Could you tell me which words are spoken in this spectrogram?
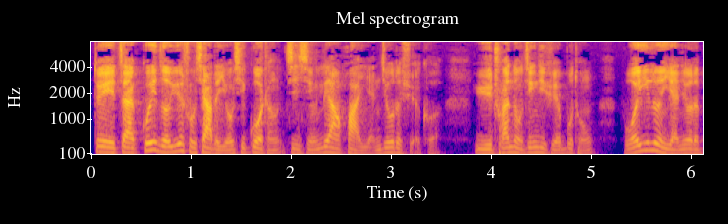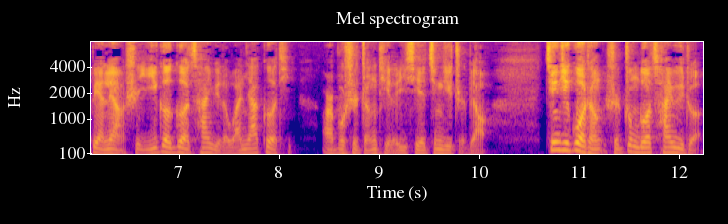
对在规则约束下的游戏过程进行量化研究的学科。与传统经济学不同，博弈论研究的变量是一个个参与的玩家个体。而不是整体的一些经济指标，经济过程是众多参与者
